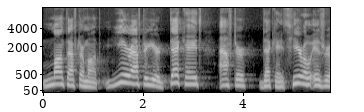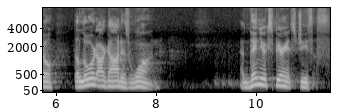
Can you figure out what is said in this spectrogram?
month after month, year after year, decades after decades. Hear, O Israel, the Lord our God is one. And then you experience Jesus.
